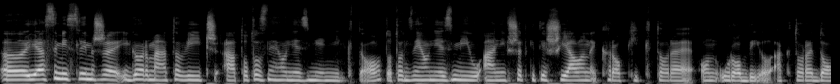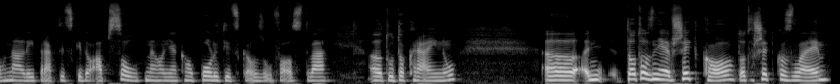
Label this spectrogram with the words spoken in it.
Eh, ja si myslím, že Igor Matovič, a toto z neho nezmie nikto, toto z neho nezmijú ani všetky tie šialené kroky, ktoré on urobil a ktoré dohnali prakticky do absolútneho nejakého politického zúfalstva eh, túto krajinu. Uh, toto znie všetko, toto všetko zlé,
